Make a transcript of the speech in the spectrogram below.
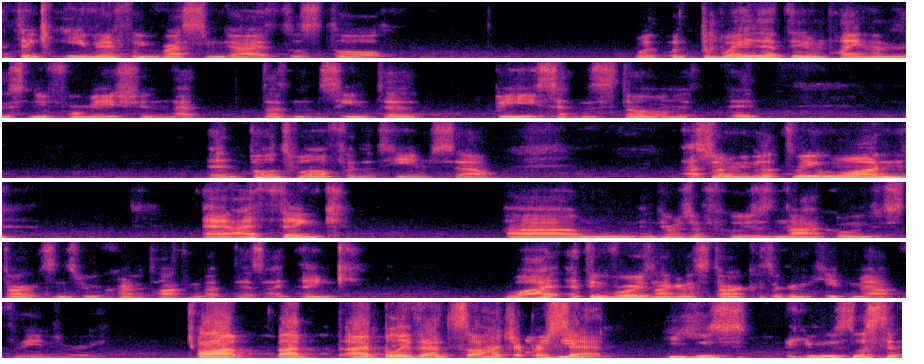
I think even if we rest some guys, they'll still, with, with the way that they've been playing under this new formation, that doesn't seem to be set in stone. It, it, it bodes well for the team. So that's what I'm going to go three one, and I think um, in terms of who's not going to start, since we were kind of talking about this, I think. Well, I, I think Roy's not going to start because they're going to keep him out for the injury. Oh, I, I believe that's 100. percent He was he was listed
